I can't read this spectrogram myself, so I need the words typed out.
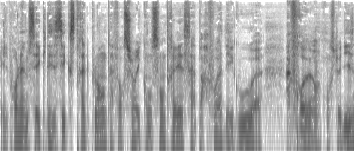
Et le problème, c'est que les extraits de plantes, à fortiori concentrés, ça a parfois des goûts euh, affreux, hein, qu'on se le dise.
